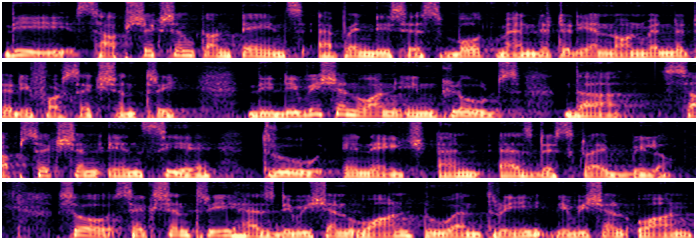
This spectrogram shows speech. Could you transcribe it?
The subsection contains appendices both mandatory and non-mandatory for section 3. The division 1 includes the subsection NCA through NH and as described below. So section 3 has division 1, 2 and 3. Division 1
